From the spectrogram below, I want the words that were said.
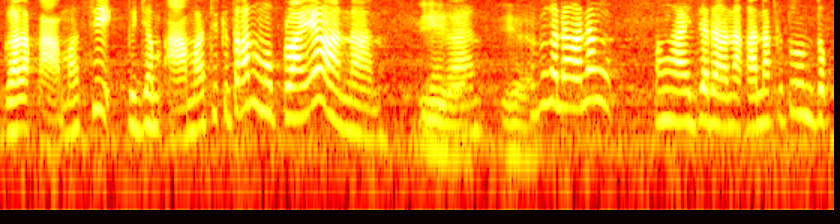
galak amat sih kejam amat sih. Kita kan mau pelayanan ya Iya, kan? iya. tapi kadang-kadang mengajar anak-anak itu untuk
